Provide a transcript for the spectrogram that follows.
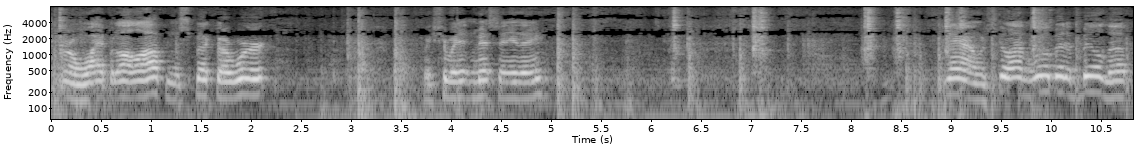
We're going to wipe it all off and inspect our work. Make sure we didn't miss anything. Now we still have a little bit of buildup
